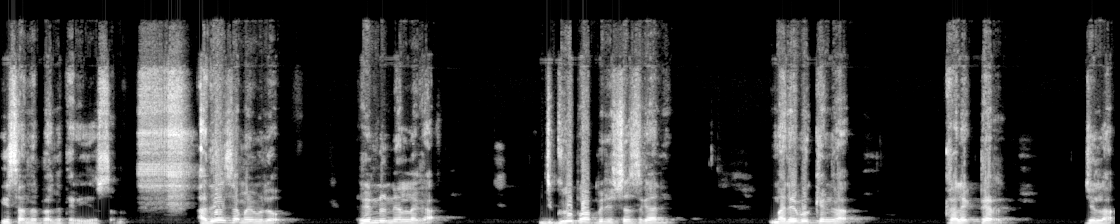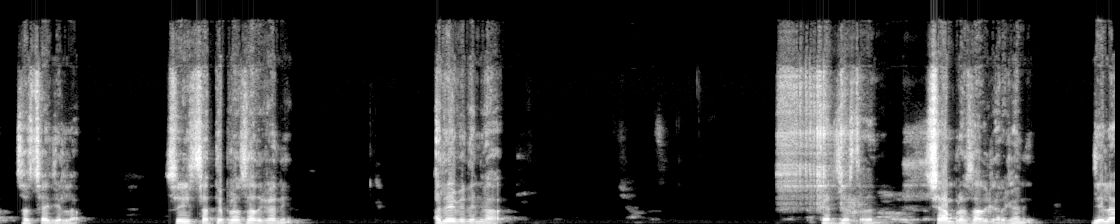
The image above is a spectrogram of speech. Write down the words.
ఈ సందర్భంగా తెలియజేస్తున్నాను అదే సమయంలో రెండు నెలలుగా గ్రూప్ ఆఫ్ మినిస్టర్స్ కానీ మరీ ముఖ్యంగా కలెక్టర్ జిల్లా సత్య జిల్లా శ్రీ సత్యప్రసాద్ కానీ అదేవిధంగా కట్ చేస్తారు శ్యాంప్రసాద్ గారు కానీ జిల్లా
